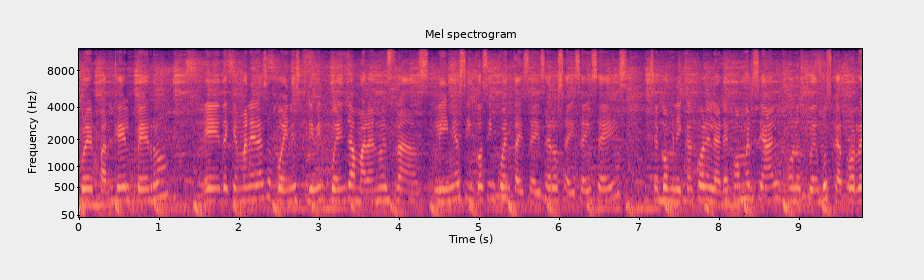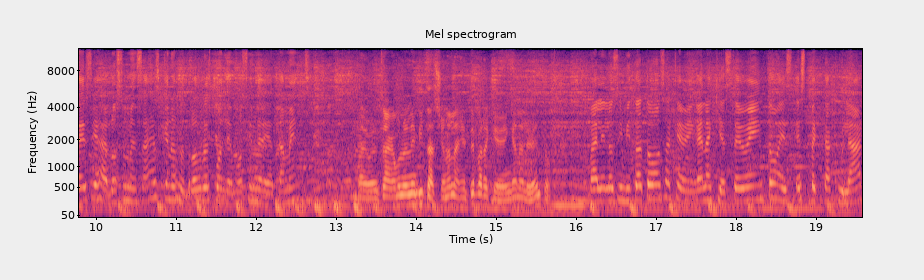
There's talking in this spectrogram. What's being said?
por el Parque del Perro. Eh, ¿De qué manera se pueden inscribir? Pueden llamar a nuestras líneas 556-0666, se comunican con el área comercial o nos pueden buscar por redes y dejarnos sus mensajes que nosotros respondemos inmediatamente. Vale, bueno, hagámosle la invitación a la gente para que vengan al evento. Vale, los invito a todos a que vengan aquí a este evento, es espectacular,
